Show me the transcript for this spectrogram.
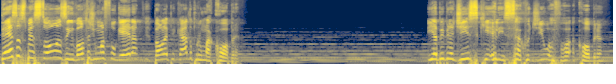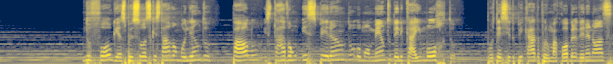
dessas pessoas, em volta de uma fogueira, Paulo é picado por uma cobra. E a Bíblia diz que ele sacudiu a cobra no fogo e as pessoas que estavam olhando Paulo estavam esperando o momento dele cair morto por ter sido picado por uma cobra venenosa.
